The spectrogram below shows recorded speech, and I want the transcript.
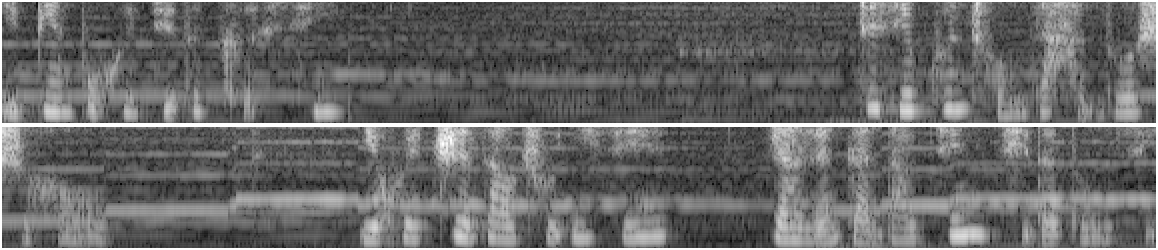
也并不会觉得可惜。这些昆虫在很多时候也会制造出一些让人感到惊奇的东西，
